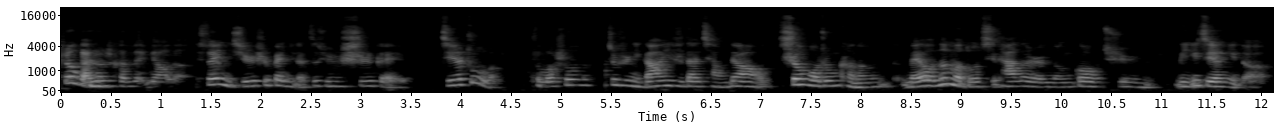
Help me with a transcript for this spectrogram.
这种感受是很美妙的。所以你其实是被你的咨询师给接住了。怎么说呢？就是你刚刚一直在强调，生活中可能没有那么多其他的人能够去理解你的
